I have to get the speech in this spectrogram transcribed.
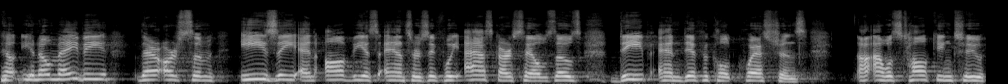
Now, you know, maybe there are some easy and obvious answers if we ask ourselves those deep and difficult questions. I was talking to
